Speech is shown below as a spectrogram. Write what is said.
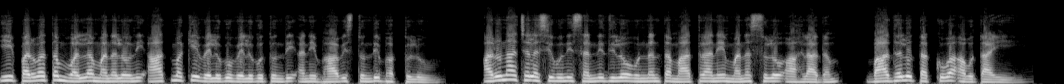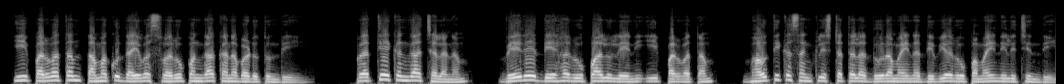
ఈ పర్వతం వల్ల మనలోని ఆత్మకి వెలుగు వెలుగుతుంది అని భావిస్తుంది భక్తులు. అరుణాచల శివుని సన్నిధిలో ఉన్నంత మాత్రానే మనస్సులో ఆహ్లాదం బాధలు తక్కువ అవుతాయి. ఈ పర్వతం తమకు దైవ స్వరూపంగా కనబడుతుంది. ప్రత్యేకంగా చలనం వేరే దేహ రూపాలు లేని ఈ పర్వతం భౌతిక సంక్లిష్టతల దూరమైన దివ్య రూపమై నిలిచింది.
